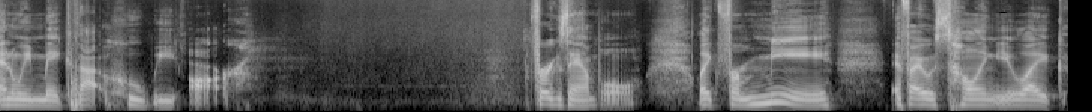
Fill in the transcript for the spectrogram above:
and we make that who we are. For example, like for me, if I was telling you, like,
